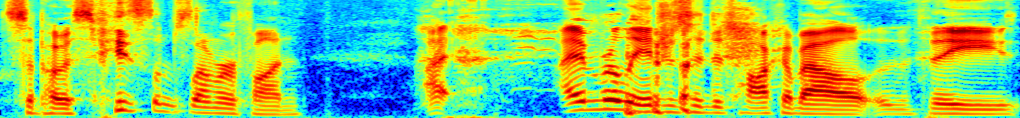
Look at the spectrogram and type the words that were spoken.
supposed to be some summer fun? I I'm really interested to talk about the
